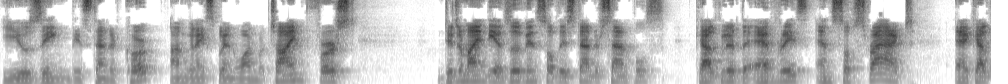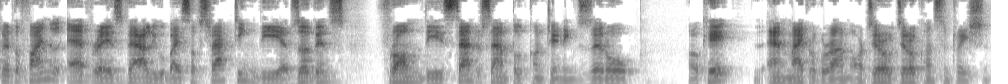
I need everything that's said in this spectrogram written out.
using the standard curve. I'm going to explain one more time. First, determine the absorbance of the standard samples, calculate the average and subtract, uh, calculate the final average value by subtracting the absorbance from the standard sample containing zero, okay, and microgram or zero, zero concentration.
